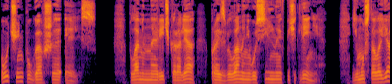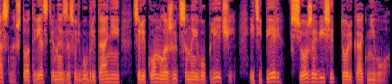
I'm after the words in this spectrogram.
очень пугавшая Элис. Пламенная речь короля произвела на него сильное впечатление. Ему стало ясно, что ответственность за судьбу Британии целиком ложится на его плечи, и теперь все зависит только от него.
